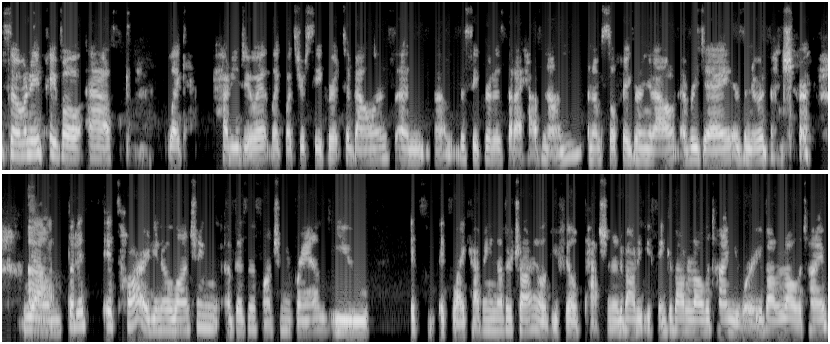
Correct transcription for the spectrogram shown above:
so many people ask, like, how do you do it? Like, what's your secret to balance? And um, the secret is that I have none, and I'm still figuring it out. Every day is a new adventure. Yeah. Um, but it's it's hard, you know, launching a business, launching a brand. You it's it's like having another child. You feel passionate about it. You think about it all the time. You worry about it all the time,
